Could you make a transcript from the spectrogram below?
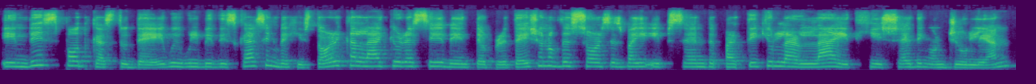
in this podcast today, we will be discussing the historical accuracy, the interpretation of the sources by Ibsen, the particular light he's shedding on Julian,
